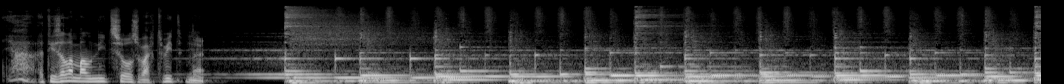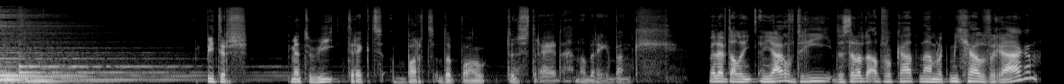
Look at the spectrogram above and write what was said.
Ja, het is allemaal niet zo zwart-wit. Nee. Pieter, met wie trekt Bart de Pauw ten strijde naar de rechtbank? Wel, hij heeft al een jaar of drie dezelfde advocaat, namelijk Michael Verhagen.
